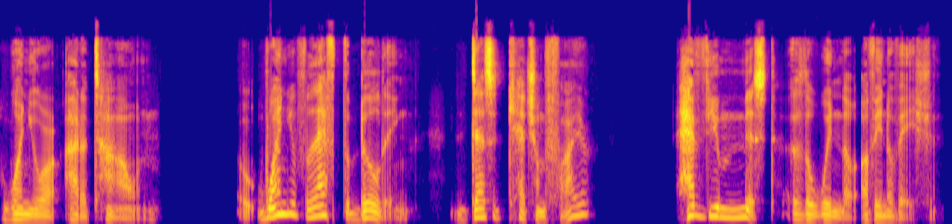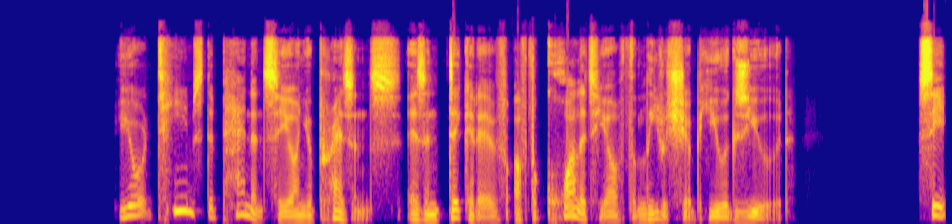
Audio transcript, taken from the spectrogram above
when you're out of town? When you've left the building, does it catch on fire? Have you missed the window of innovation? Your team's dependency on your presence is indicative of the quality of the leadership you exude. See,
